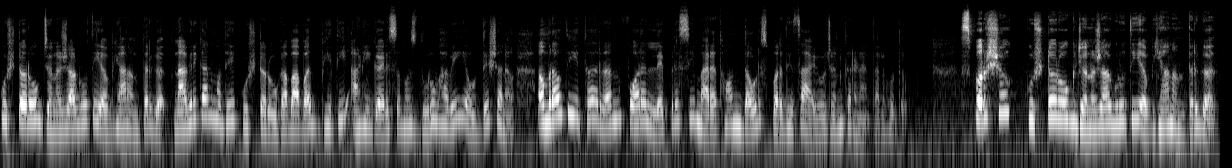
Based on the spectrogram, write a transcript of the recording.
कुष्ठरोग जनजागृती अभियान अंतर्गत नागरिकांमध्ये कुष्ठरोगाबाबत भीती आणि गैरसमज दूर व्हावी या उद्देशानं अमरावती इथं रन फॉर लेप्रेसी मॅरेथॉन दौड स्पर्धेचं आयोजन करण्यात आलं होतं. स्पर्श कुष्ठरोग जनजागृती अभियान अंतर्गत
